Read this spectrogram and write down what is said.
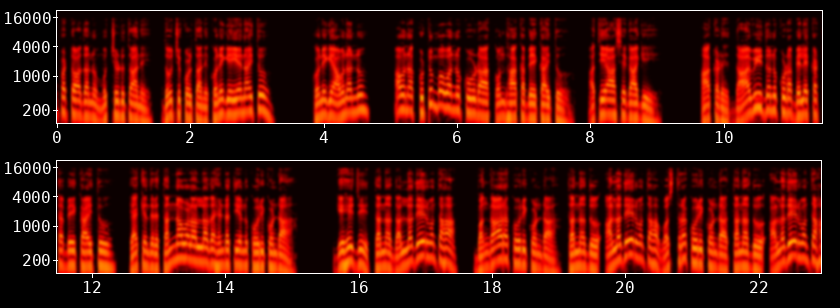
ಪಟ್ಟು ಅದನ್ನು ಮುಚ್ಚಿಡುತ್ತಾನೆ, ದೋಚಿಕೊಳ್ತಾನೆ. ಕೊನೆಗೆ ಏನಾಯ್ತು? ಕೊನೆಗೆ ಅವನನ್ನು, ಅವನ ಕುಟುಂಬವನ್ನು ಕೂಡ ಕೊಂದಾಕಬೇಕಾಯಿತು ಅತಿ ಆಸೆಗಾಗಿ ಆ ಕಡೆ ದಾವೀದನು ಕೂಡ ಬೆಲೆ ಕಟ್ಟಬೇಕಾಯ್ತು. ಯಾಕೆಂದರೆ ತನ್ನವಳಲ್ಲದ ಹೆಂಡತಿಯನ್ನು ಕೋರಿಕೊಂಡ ಗೆಹೆಜಿ ತನ್ನದಲ್ಲದೇ ಇರುವಂತಹ ಬಂಗಾರ ಕೋರಿಕೊಂಡ, ತನ್ನದು ಅಲ್ಲದೇ ಇರುವಂತಹ ವಸ್ತ್ರ ಕೋರಿಕೊಂಡ, ತನ್ನದು ಅಲ್ಲದೇ ಇರುವಂತಹ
